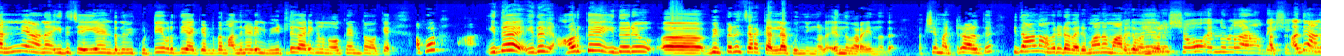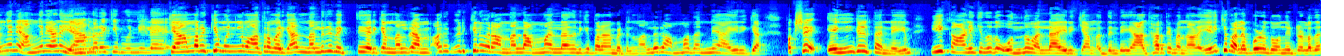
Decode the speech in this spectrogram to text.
തന്നെയാണ് ഇത് ചെയ്യേണ്ടതും ഈ കുട്ടിയെ വൃത്തിയാക്കേണ്ടതും അതിനിടയിൽ വീട്ടിലെ കാര്യങ്ങൾ നോക്കേണ്ടതും ഒക്കെ. അപ്പോൾ ഇത് ഇത് അവർക്ക് ഇതൊരു വിൽപ്പന ചരക്കല്ല കുഞ്ഞുങ്ങൾ എന്ന് പറയുന്നത്. പക്ഷെ മറ്റൊരാൾക്ക് ഇതാണ് അവരുടെ വരുമാന മാർഗം എന്ന് ഷോ എന്നുള്ളതാണോ അത് അങ്ങനെ അങ്ങനെയാണ് ക്യാമറയ്ക്ക് മുന്നിലെ ക്യാമറയ്ക്ക് മുന്നിൽ മാത്രമായിരിക്കും. അത് നല്ലൊരു വ്യക്തിയായിരിക്കാം. നല്ലൊരു ഒരിക്കലും ഒരു നല്ല അമ്മ അല്ല എന്ന് എനിക്ക് പറയാൻ പറ്റില്ല. നല്ലൊരു അമ്മ തന്നെ ആയിരിക്കാം. പക്ഷെ എങ്കിൽ തന്നെയും ഈ കാണിക്കുന്നത് ഒന്നുമല്ലായിരിക്കാം അതിന്റെ യാഥാർത്ഥ്യം എന്നാണ് എനിക്ക് പലപ്പോഴും തോന്നിയിട്ടുള്ളത്.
